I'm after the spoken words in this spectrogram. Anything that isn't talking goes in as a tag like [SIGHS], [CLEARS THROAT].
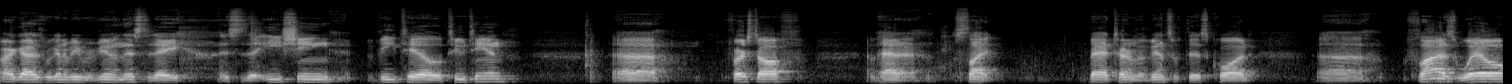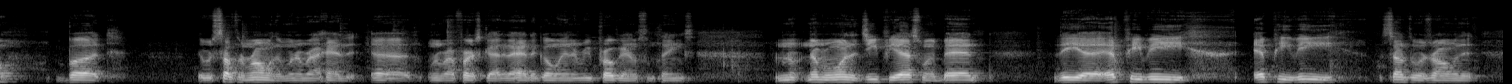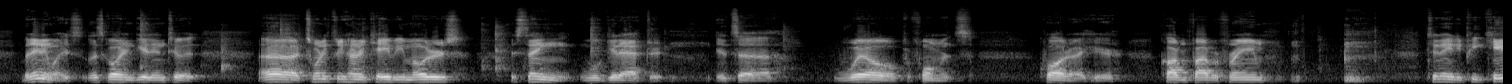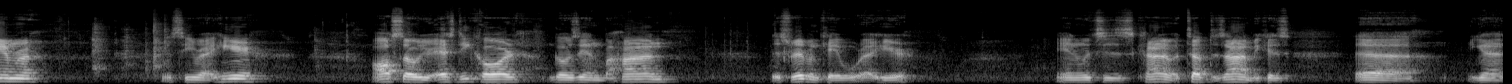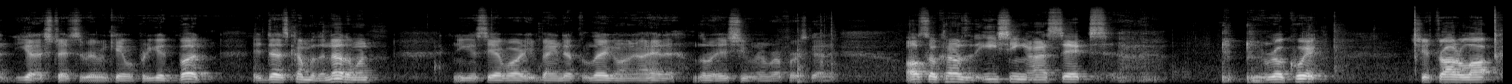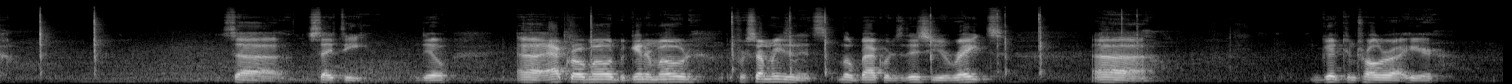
Alright guys, we're going to be reviewing this today. This is the Eachine V-Tail 210. Uh, first off, I've had a slight bad turn of events with this quad. Uh, flies well, but there was something wrong with it whenever I had it, uh, whenever I first got it. I had to go in and reprogram some things. Number one, the GPS went bad. The uh, FPV, FPV, something was wrong with it. But anyways, let's go ahead and get into it. Uh, 2300 kV motors. This thing will get after it. It's a well performance quad right here. Carbon fiber frame, [CLEARS THROAT] 1080p camera. You'll see right here. Also, your SD card goes in behind this ribbon cable right here, and which is kind of a tough design because uh, you got you got to stretch the ribbon cable pretty good. But it does come with another one. You can see I've already banged up the leg on it. I had a little issue whenever I first got it. Also comes with the Eachine [CLEARS THROAT] i6. Real quick, shift throttle lock. It's a safety deal. Uh, acro mode, beginner mode. For some reason, it's a little backwards. This year rates. Uh, good controller right here.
